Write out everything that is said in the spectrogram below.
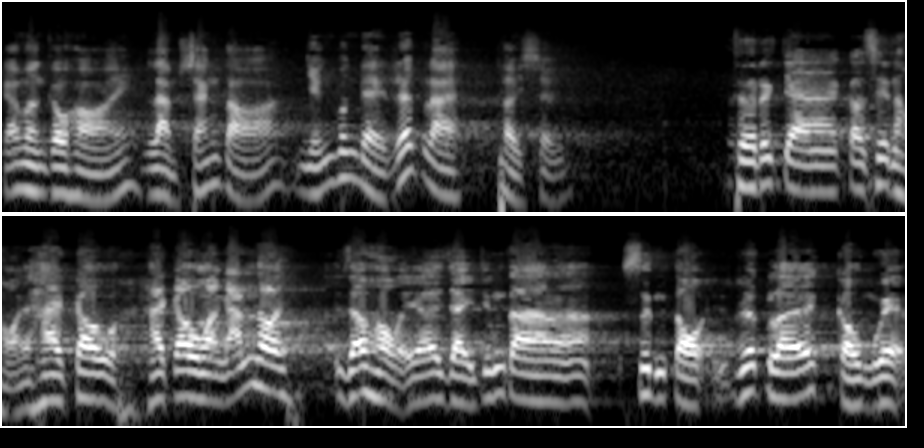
Cảm ơn câu hỏi. Làm sáng tỏ những vấn đề rất là thời sự. Thưa đức cha, con xin hỏi hai câu hai câu mà ngắn thôi. Giáo hội ờ, dạy chúng ta xưng tội, rước lễ, cầu nguyện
